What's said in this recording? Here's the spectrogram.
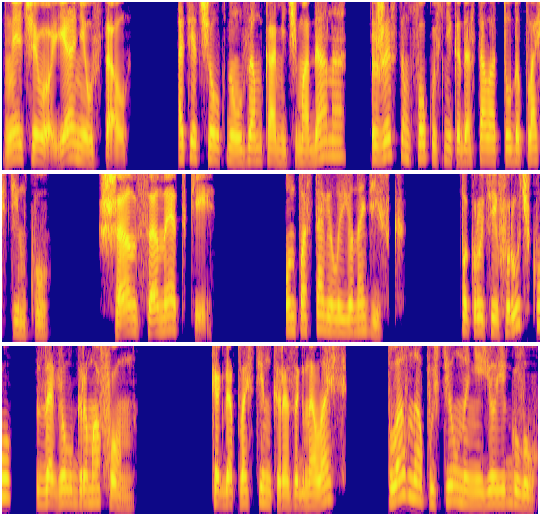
«Ничего, я не устал». Отец щелкнул замками чемодана, жестом фокусника достал оттуда пластинку. «Шансонетки». Он поставил ее на диск. Покрутив ручку, завел граммофон. Когда пластинка разогналась, плавно опустил на нее иглу.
